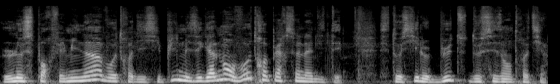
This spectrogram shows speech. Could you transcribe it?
le sport féminin, votre discipline, mais également votre personnalité. C'est aussi le but de ces entretiens.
